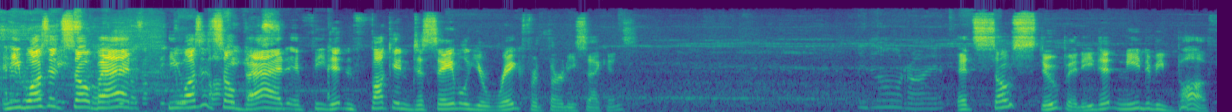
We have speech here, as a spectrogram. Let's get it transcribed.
And he wasn't so bad. because of the He wasn't so coffee bad if he didn't fucking disable your rig for 30 seconds. I know, right? It's so stupid. He didn't need to be buffed.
